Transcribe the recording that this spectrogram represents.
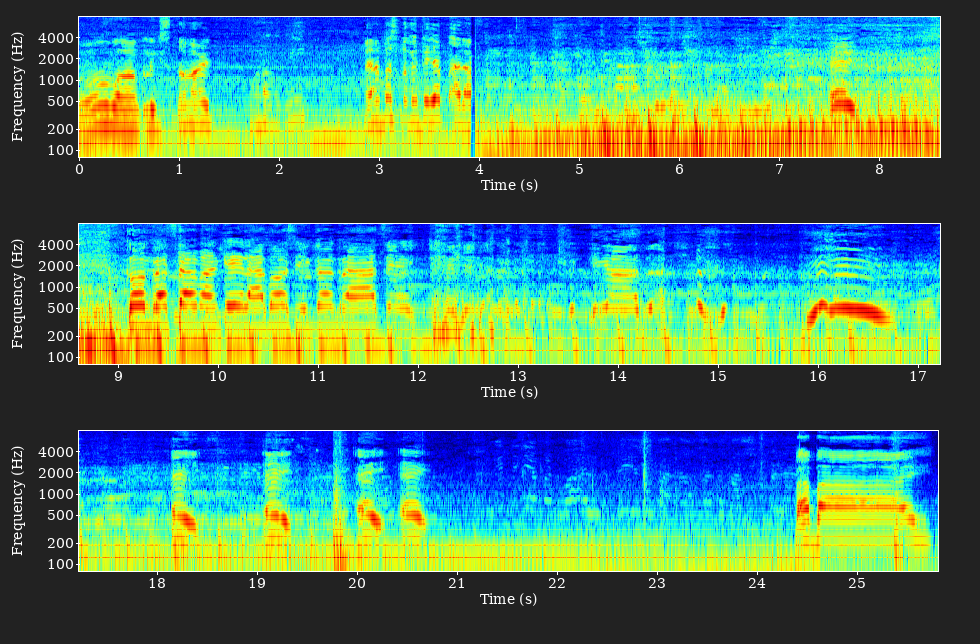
Oh, one click start. Pero mas maganda yan, ano? Hey! Congrats naman kay Labosing, congrats! Eh. Ingat! Hey! Hey! Hey! Hey! Bye-bye!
